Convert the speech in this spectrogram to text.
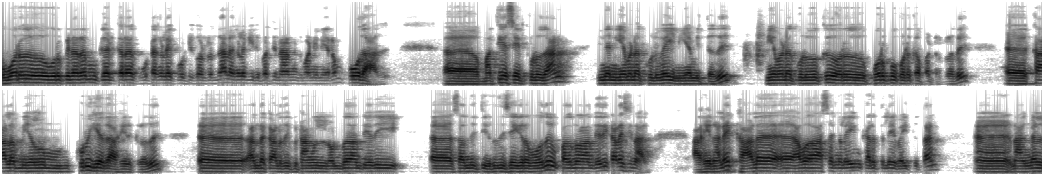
ஒவ்வொரு உறுப்பினரும் கேட்கிற கூட்டங்களை கூட்டிக் கொண்டிருந்தால் எங்களுக்கு இருபத்தி நான்கு மணி நேரம் போதாது. மத்திய செயற்குழு தான் இந்த நியமனக் குழுவை நியமித்தது. நியமனக் குழுவுக்கு ஒரு பொறுப்பு கொடுக்கப்பட்டிருக்கிறது. காலம் மிகவும் குறுகியதாக இருக்கிறது. அந்த காலத்தை இப்போ நாங்கள் ஒன்பதாம் தேதி சந்தித்து இறுதி செய்கிற போது பதினோராம் தேதி கடைசி நாள். ஆகையினாலே கால அவகாசங்களையும் கருத்திலே வைத்துத்தான் நாங்கள்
